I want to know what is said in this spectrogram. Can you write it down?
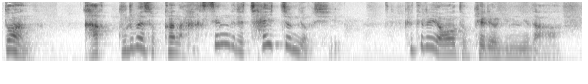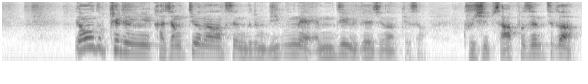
또한 각 그룹에 속한 학생들의 차이점 역시 그들의 영어 독해력입니다. 영어 독해력이 가장 뛰어난 학생들은 미국 내 MD 의대에 진학해서 94%가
